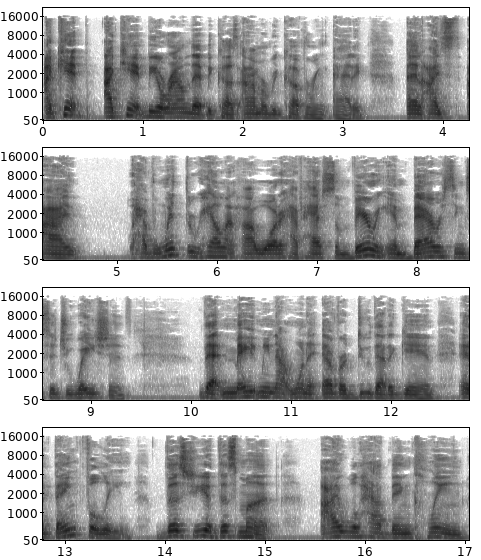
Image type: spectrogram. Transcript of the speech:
I can't I can't be around that because I'm a recovering addict and I I have went through hell and high water, have had some very embarrassing situations that made me not want to ever do that again. And thankfully, this year, this month, I will have been clean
